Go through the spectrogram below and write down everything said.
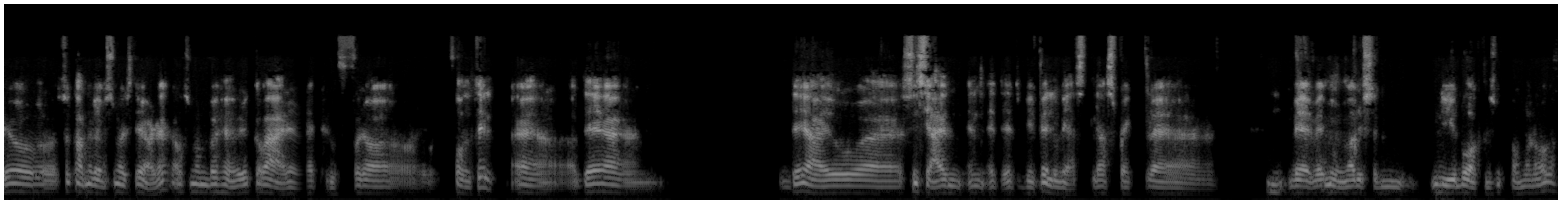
jo, så, kan jo hvem som helst gjøre det. Altså Man behøver ikke å være proff for å få det til. Eh, det, det er jo, uh, syns jeg, en, et, et, veldig vesentlig aspekt ved, ved, ved, noen av disse nye båtene som kommer nå. Da.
